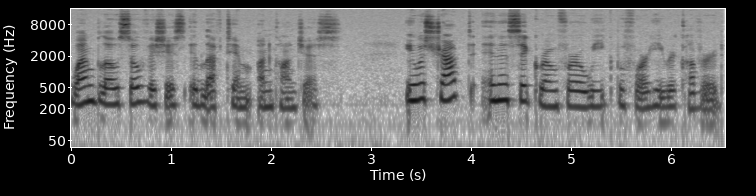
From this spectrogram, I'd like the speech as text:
one blow so vicious it left him unconscious. He was trapped in a sick room for a week before he recovered.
